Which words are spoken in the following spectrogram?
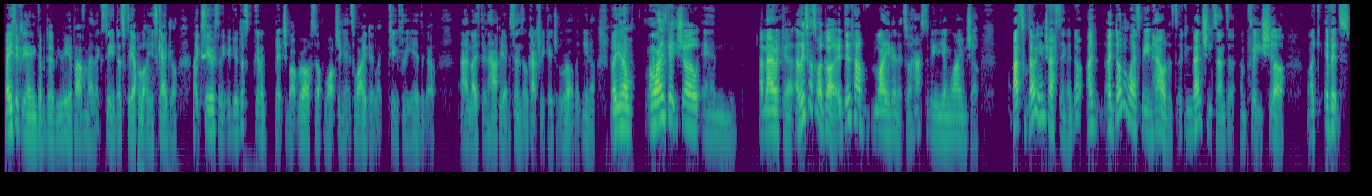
basically any WWE apart from NXT. It does free up a lot of your schedule. Like, seriously, if you're just gonna bitch about Raw, stop watching it. It's what I did like two, three years ago. And I've been happy ever since. I'll catch the occasional Raw, but you know. But, you know, a Lionsgate show in America. At least that's what I got. It did have lion in it, so it has to be a young lion show. That's very interesting. I don't, I, I don't know where it's being held. It's a convention center. I'm pretty sure. Like if it's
